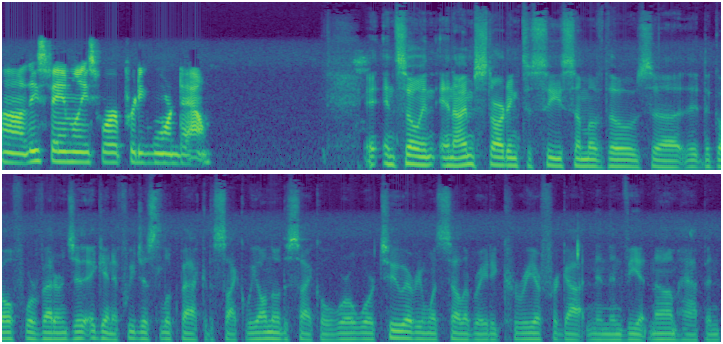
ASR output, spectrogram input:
uh, these families were pretty worn down. And so, and, and I'm starting to see some of those uh, the, the, Gulf War veterans. Again, if we just look back at the cycle, we all know the cycle. World War II, everyone celebrated. Korea forgotten, and then Vietnam happened.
